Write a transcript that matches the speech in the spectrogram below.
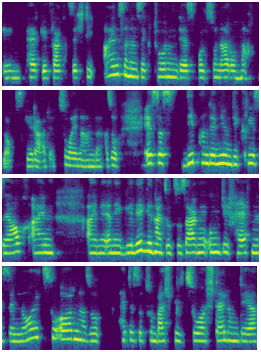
in Per gefragt sich die einzelnen Sektoren des Bolsonaro-Machtblocks gerade zueinander? Also, ist es die Pandemie und die Krise auch ein, eine, eine Gelegenheit sozusagen, um die Verhältnisse neu zu ordnen? Also, hättest du zum Beispiel zur Stellung der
